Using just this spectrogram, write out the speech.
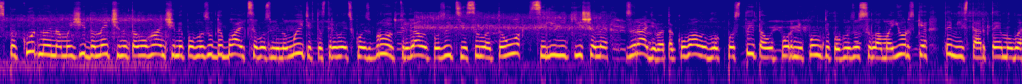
Спекотною на межі Донеччини та Луганщини поблизу Дебальцево з мінометів та стрілецької зброї обстріляли позиції сил АТО в селі Нікішине. З градів атакували блокпости та опорні пункти поблизу села Майорське та міста Артемове.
